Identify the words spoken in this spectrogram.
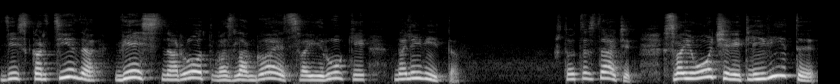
Здесь картина, весь народ возлагает свои руки на левитов. Что это значит? В свою очередь левиты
